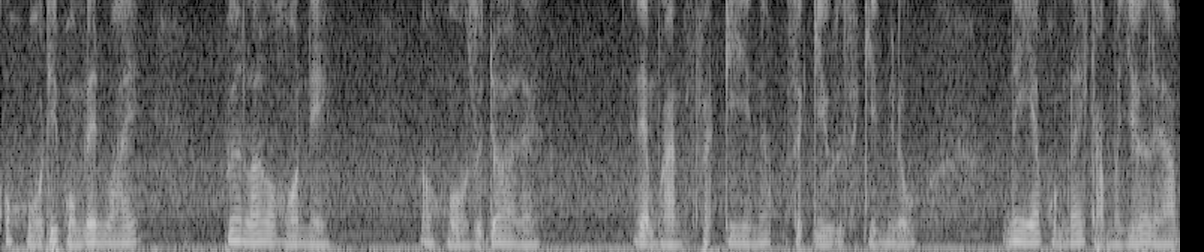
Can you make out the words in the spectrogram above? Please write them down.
โอ้โห ที่ผมเล่นไว้ เพื่อนร้อยกว่าคนนี่ โอ้โห สุดยอดเลยที่สำคัญสกรีนนะสกิลหรือสกินไม่รู้ นี่ครับผมได้กลับมาเยอะเลยครับ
